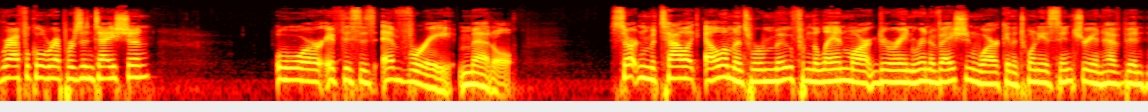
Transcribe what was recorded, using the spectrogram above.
graphical representation, or if this is every medal. Certain metallic elements were removed from the landmark during renovation work in the 20th century and have been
